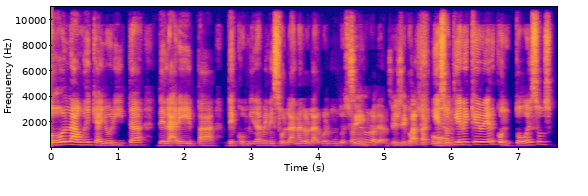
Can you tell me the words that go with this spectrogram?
todo el auge que hay ahorita de la arepa, de comida venezolana a lo largo del mundo. Eso antes no lo habían visto. y eso tiene que ver con todos esos,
